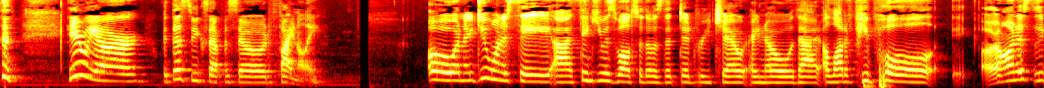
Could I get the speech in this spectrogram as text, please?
here we are with this week's episode, finally. Oh, and I do want to say uh, thank you as well to those that did reach out. I know that a lot of people, honestly,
